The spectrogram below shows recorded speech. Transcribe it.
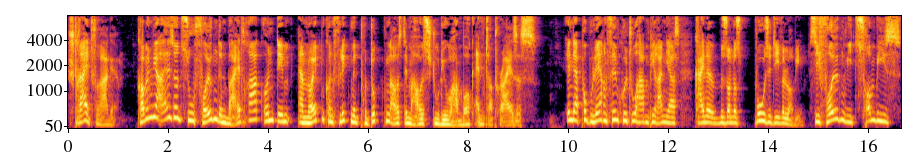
Streitfrage. Kommen wir also zu folgenden Beitrag und dem erneuten Konflikt mit Produkten aus dem Hausstudio Hamburg Enterprises. In der populären Filmkultur haben Piranhas keine besonders positive Lobby. Sie folgen wie Zombies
